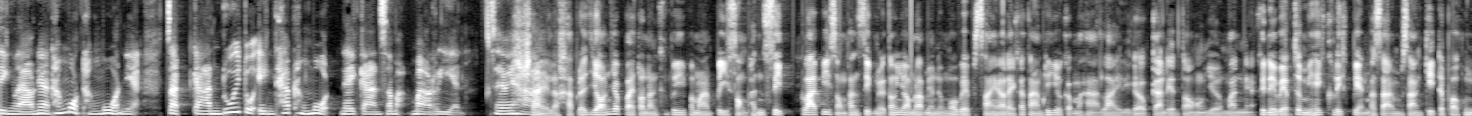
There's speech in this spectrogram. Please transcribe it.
ริง ๆ แล้วเนี่ยทั้งหมดทั้งมวลเนี่ยจัดการด้วยตัวเองแทบทั้งหมดในการสมัครมาเรียน ใช่ไหมคะ ใช่แล้วครับ แล้วย้อนกลับไปตอนนั้นคือปีประมาณปี 2010 ปลายปี 2010เนี่ยต้องยอมรับอย่างหนึ่งว่าเว็บไซต์อะไรก็ตามที่เกี่ยวกับมหาลัยหรือเกี่ยวกับการเรียนต่อของเยอรมันเนี่ยคือในเว็บจะมีให้คลิกเปลี่ยนภาษาเป็นภาษาอังกฤษแต่พอคุณ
